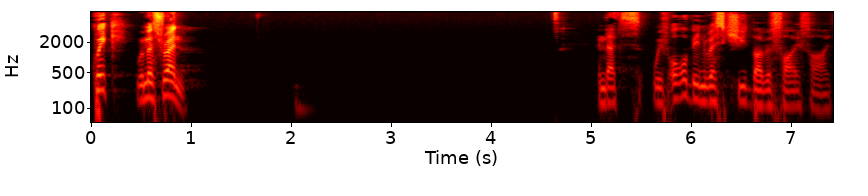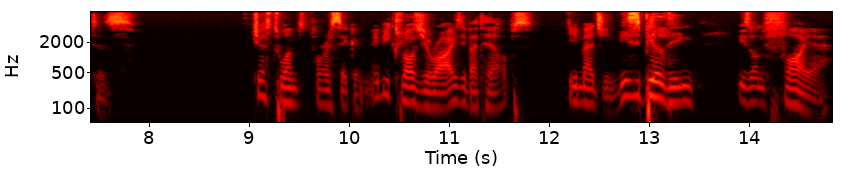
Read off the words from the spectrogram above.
Quick, we must run. And that's, we've all been rescued by the firefighters. Just one for a second. Maybe close your eyes if that helps. Imagine this building is on fire.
